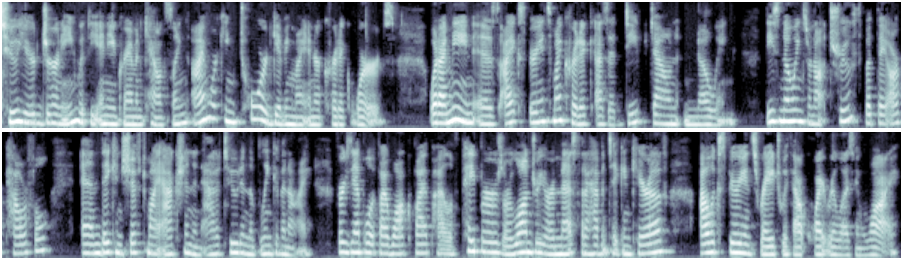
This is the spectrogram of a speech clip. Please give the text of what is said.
two year journey with the Enneagram and counseling, I'm working toward giving my inner critic words. What I mean is, I experience my critic as a deep down knowing. These knowings are not truth, but they are powerful and they can shift my action and attitude in the blink of an eye. For example, if I walk by a pile of papers or laundry or a mess that I haven't taken care of, I'll experience rage without quite realizing why.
